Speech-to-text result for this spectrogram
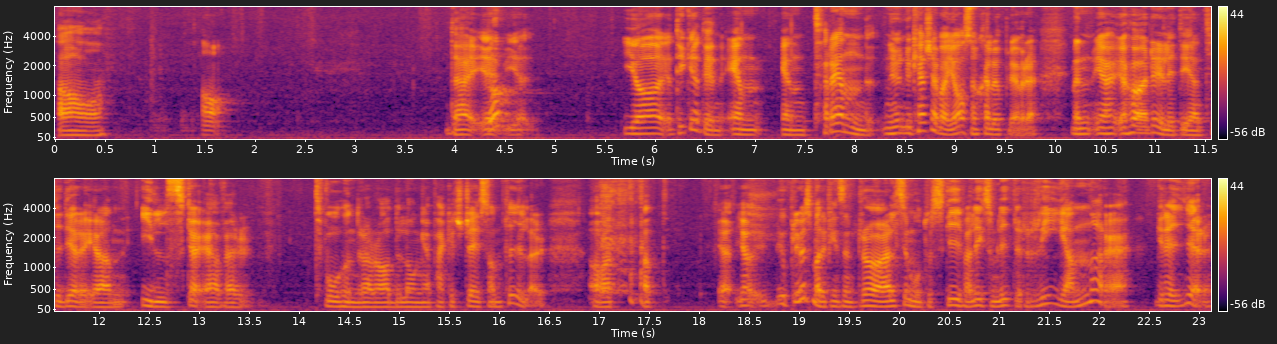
Ja, Ja. där, jag, Ja. jag, jag, tycker att det är en, en, en trend. Nu, nu kanske det bara jag som själv upplever det. Men jag, jag hörde det lite grann tidigare, er ilska över 200 rader långa package JSON-filer. Av att, att jag, jag upplever som att det finns en rörelse mot att skriva liksom lite renare grejer.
